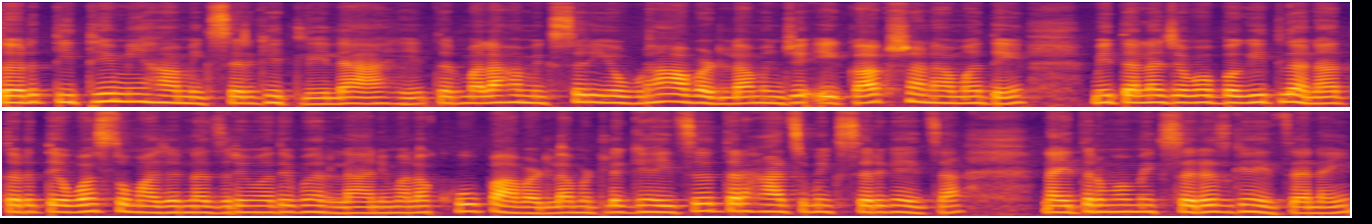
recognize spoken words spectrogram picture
तर तिथे मी हा मिक्सर घेतलेला आहे. तर मला हा मिक्सर एवढा आवडला म्हणजे एका क्षणामध्ये मी त्याला जेव्हा बघितलं ना तर तेव्हाच तो माझ्या नजरेमध्ये भरला आणि मला खूप आवडला. म्हटलं घ्यायचं तर हाच मिक्सर घ्यायचा नाहीतर मग मिक्सरच घ्यायचा नाही.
